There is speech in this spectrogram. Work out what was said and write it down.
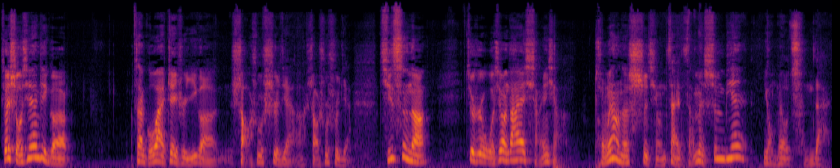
所以首先这个在国外这是一个少数事件啊，少数事件。其次呢，就是我希望大家想一想，同样的事情在咱们身边有没有存在？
